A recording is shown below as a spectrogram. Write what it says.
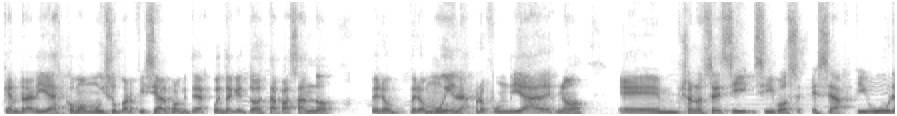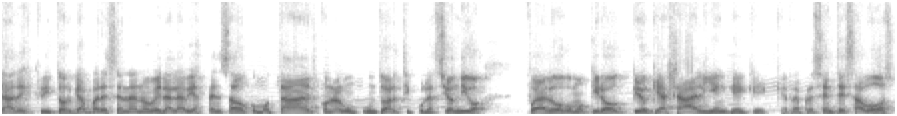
que en realidad es como muy superficial, porque te das cuenta que todo está pasando, pero, pero muy en las profundidades, ¿no? Eh, yo no sé si, si vos esa figura de escritor que aparece en la novela la habías pensado como tal, con algún punto de articulación. Digo, ¿fue algo como quiero, quiero que haya alguien que, represente esa voz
